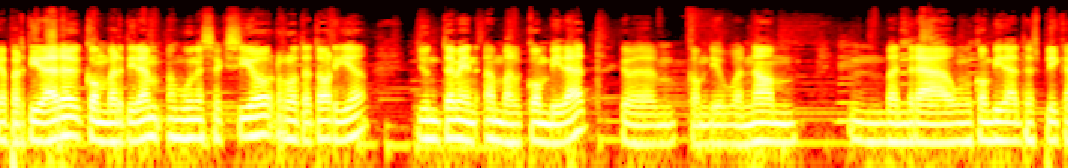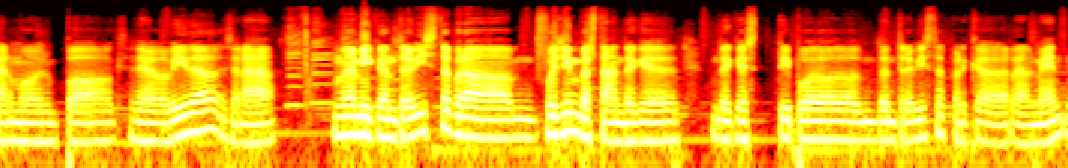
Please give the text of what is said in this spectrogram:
que a partir d'ara convertirem en una secció rotatòria juntament amb el convidat, que com diu el nom vendrà un convidat a explicar-nos un poc la seva vida, serà una mica entrevista, però fugim bastant d'aquest tipus d'entrevistes perquè realment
